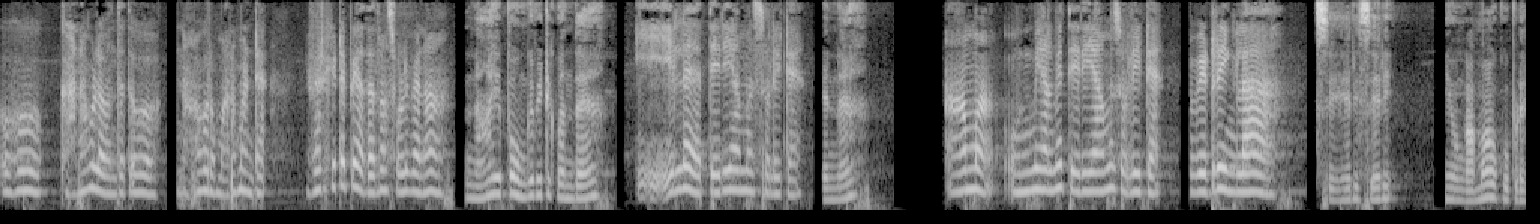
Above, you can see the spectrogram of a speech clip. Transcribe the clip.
ஓஹோ கனவுல வந்ததோ? நான் ஒரு மரமாண்டேன். இவர்கிட்ட போய் அதை தான் சொல்லுவேனா? நான் எப்போ உங்க வீட்டுக்கு வந்தேன்? இல்லை தெரியாமல் சொல்லிட்டேன். என்ன? ஆமாம் உண்மையாலுமே தெரியாமல் சொல்லிட்டேன். விடுறீங்களா? சரி சரி. நீ உங்க அம்மாவை கூப்பிடு.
